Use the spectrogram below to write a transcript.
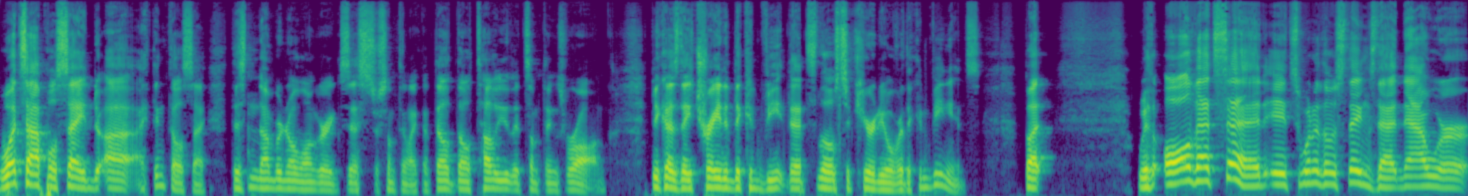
WhatsApp will say, uh, I think they'll say this number no longer exists or something like that. They'll they'll tell you that something's wrong because they traded the conven that's little security over the convenience. But with all that said, it's one of those things that now we're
